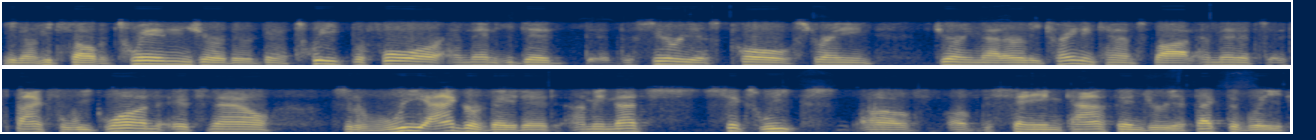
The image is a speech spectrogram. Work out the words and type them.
you know, he'd felt a twinge or there had been a tweak before, and then he did the serious pull strain during that early training camp spot, and then it's it's back for week one. It's now sort of re-aggravated. I mean, that's six weeks of of the same calf injury effectively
